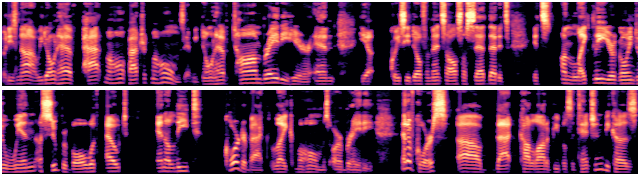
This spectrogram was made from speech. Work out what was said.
but he's not. We don't have Pat Mahomes, Patrick Mahomes, and we don't have Tom Brady here. And he, uh, Kwesi Adofo-Mensah also said that it's it's unlikely you're going to win a Super Bowl without an elite quarterback like Mahomes or Brady. And of course, uh, that caught a lot of people's attention because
